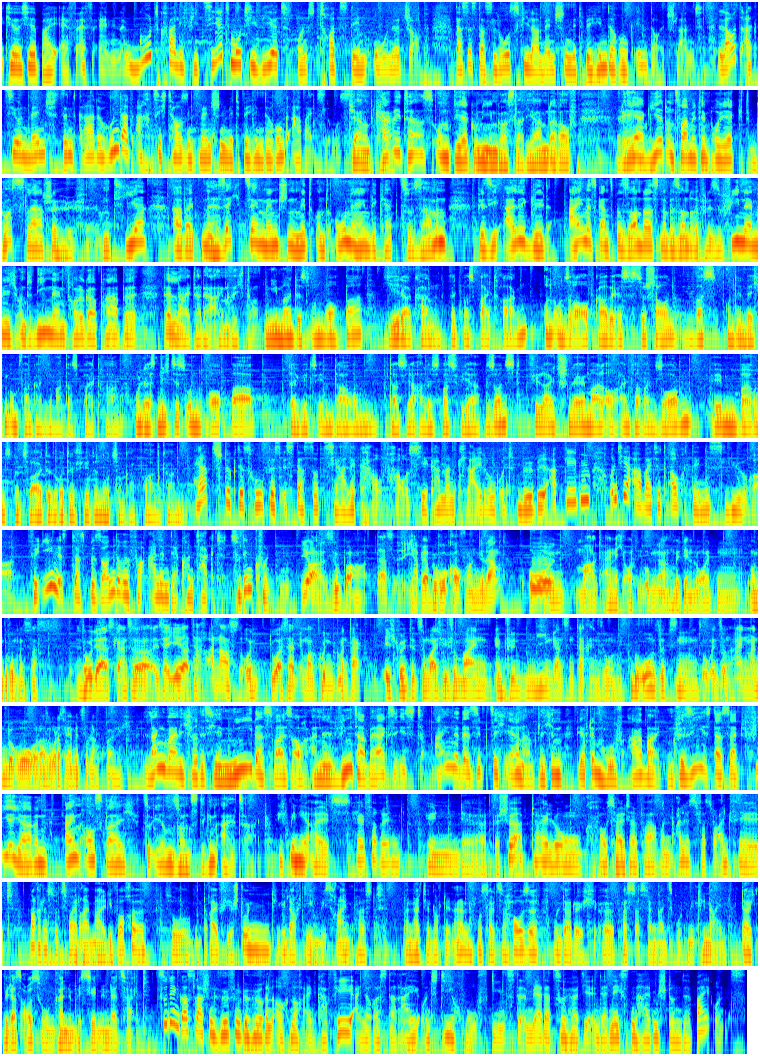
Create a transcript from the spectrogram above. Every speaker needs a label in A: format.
A: Christi-Kirche bei FFN. Gut qualifiziert, motiviert und trotzdem ohne Job. Das ist das Los vieler Menschen mit Behinderung in Deutschland. Laut Aktion Mensch sind gerade 180.000 Menschen mit Behinderung arbeitslos.
B: Tja, und Caritas und Diakonie in Goslar, die haben darauf reagiert und zwar mit dem Projekt Goslarsche Höfe. Und hier arbeiten 16 Menschen mit und ohne Handicap zusammen. Für sie alle gilt eines ganz besonders, eine besondere Philosophie nämlich, und die nennt Holger Pape, der Leiter der Einrichtung.
C: Niemand ist unbrauchbar, jeder kann etwas beitragen. Und unsere Aufgabe ist es zu schauen, was und in welchem Umfang kann jemand das beitragen. Und das Nichts ist unbrauchbar da geht es eben darum, dass ja alles, was wir sonst vielleicht schnell mal auch einfach entsorgen, eben bei uns eine zweite, dritte, vierte Nutzung erfahren kann.
A: Herzstück des Hofes ist das soziale Kaufhaus. Hier kann man Kleidung und Möbel abgeben und hier arbeitet auch Dennis Lührer. Für ihn ist das Besondere vor allem der Kontakt zu den Kunden.
D: Ja, super. Das, ich habe ja Bürokaufmann gelernt und mag eigentlich auch den Umgang mit den Leuten und drum ist das so das Ganze ist ja jeder Tag anders und du hast halt immer Kundenkontakt. Ich könnte zum Beispiel für mein Empfinden nie den ganzen Tag in so einem Büro sitzen, so in so einem Ein-Mann-Büro oder so, das wäre mir zu langweilig.
B: Langweilig wird es hier nie, das weiß auch Anne Winterberg. Sie ist eine der 70 Ehrenamtlichen, die auf dem Hof arbeiten. Für sie ist das seit vier Jahren ein Ausgleich zu ihrem sonstigen Alltag.
E: Ich bin hier als Helferin in der Geschirrabteilung, Haushalterwaren, alles was so anfällt. Mache das so zwei, dreimal die Woche, so drei, vier Stunden, je nachdem, wie es reinpasst. Man hat ja noch den anderen Haushalt zu Hause und dadurch äh, passt das dann ganz gut mit hinein. Da ich mir das aussuchen kann, ein bisschen in der Zeit.
A: Zu den Goslarschen Höfen gehören auch noch ein Café, eine Rösterei und die Hofdienste. Mehr dazu hört ihr in der nächsten halben Stunde bei uns.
